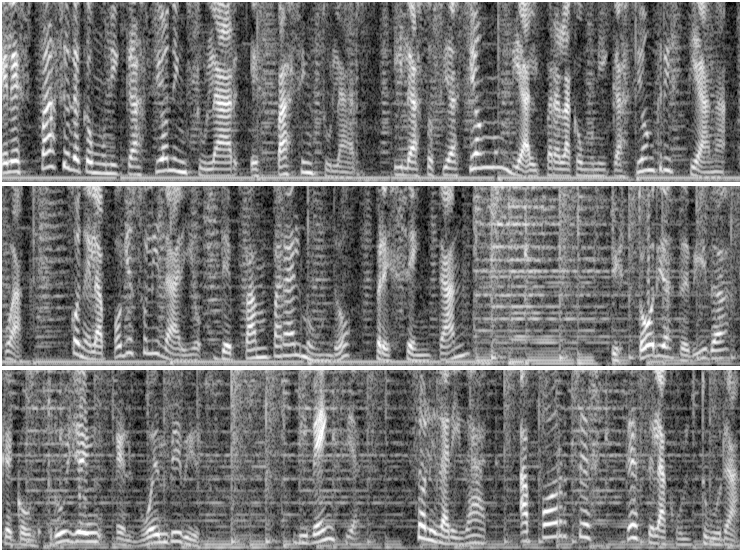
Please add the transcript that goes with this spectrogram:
El Espacio de Comunicación Insular, Espacio Insular, y la Asociación Mundial para la Comunicación Cristiana, UAC, con el apoyo solidario de Pan para el Mundo, presentan Historias de vida que construyen el buen vivir. Vivencias, solidaridad, aportes desde la cultura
